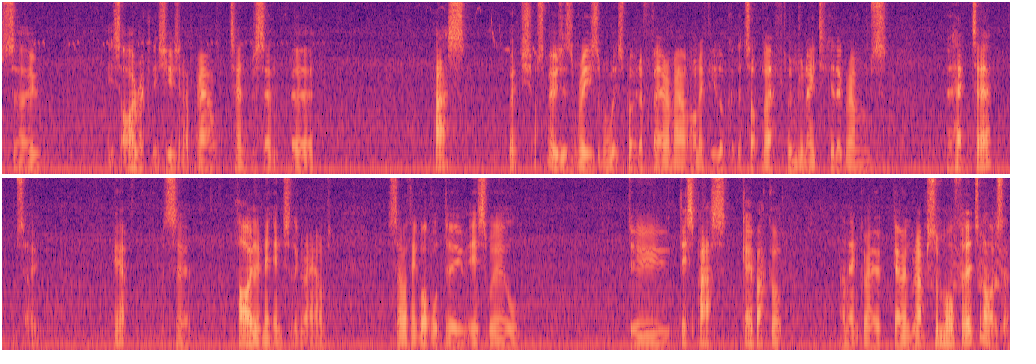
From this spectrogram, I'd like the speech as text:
So, it's I reckon it's using about 10% per pass, which I suppose isn't reasonable. It's putting a fair amount on if you look at the top left, 180 kilograms per hectare. So, yeah, it's uh, piling it into the ground. So I think what we'll do is we'll do this pass, go back up, and then go, go and grab some more fertiliser.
